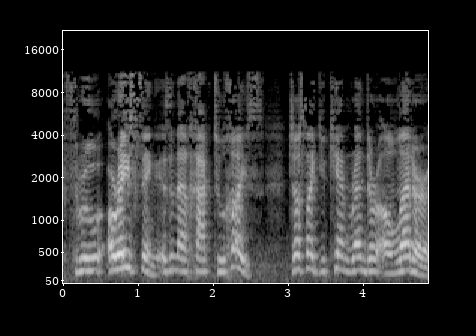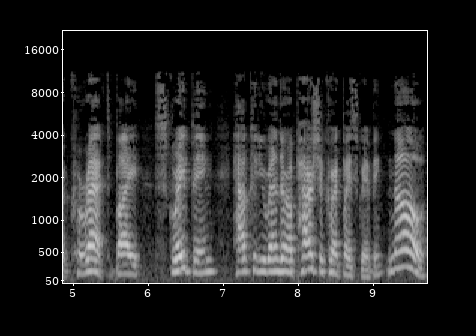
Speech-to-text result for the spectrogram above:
through erasing. Isn't that chak tuchais? Just like you can't render a letter correct by scraping, how could you render a parsha correct by scraping? No.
